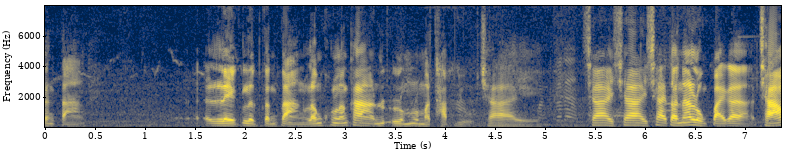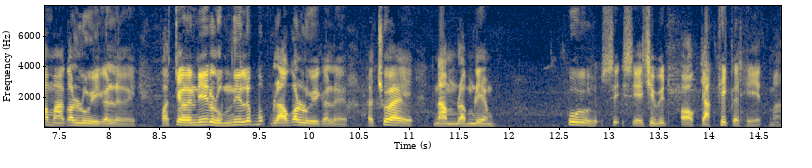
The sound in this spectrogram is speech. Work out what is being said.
ต่างๆ เหล็กเหล็กต่างๆหลังคงหลังคาล้มลงมาทับอยู่ใช่ใช่ใช่ใช่ตอนนั้นลงไปก็เช้ามาก็ลุยกันเลย พอเจอนี้หลุมนี้แล้วปุ๊บเราก็ลุยกันเลยแล้วช่วยนำลำเลียงผู้เสียชีวิตออกจากที่เกิดเหตุมา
